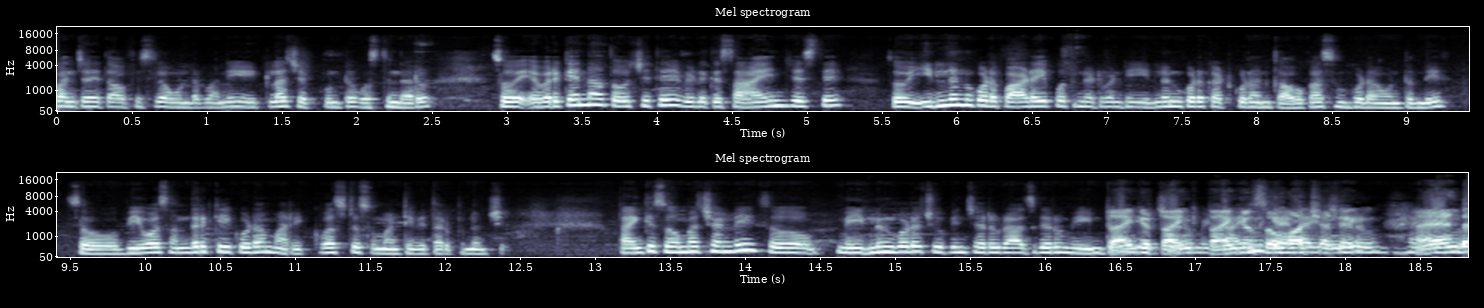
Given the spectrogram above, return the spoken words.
పంచాయతీ ఆఫీస్లో ఉండమని ఇట్లా చెప్పుకుంటూ వస్తున్నారు. సో ఎవరికైనా తోచితే వీళ్ళకి సాయం చేస్తే సో ఇల్లును కూడా పాడైపోతున్నటువంటి ఇల్లును కూడా కట్టుకోవడానికి అవకాశం కూడా ఉంటుంది. సో వ్యూవర్స్ అందరికీ కూడా మా రిక్వెస్ట్ సుమన్ టీవీ తరపు నుంచి. థ్యాంక్ యూ సో మచ్ అండి. సో మీ ఇల్లును కూడా చూపించారు రాజు గారు మీ ఇంటి thank you thank thank you so much అండి. అండ్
